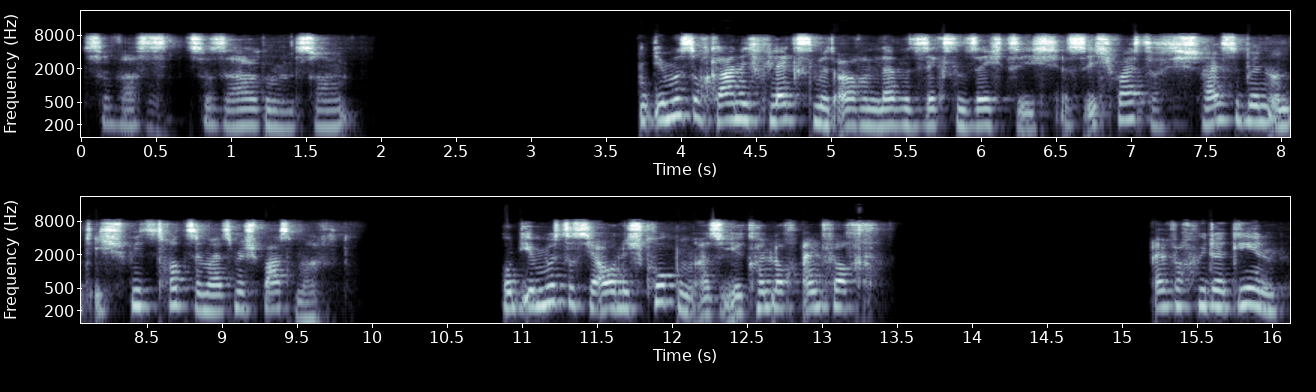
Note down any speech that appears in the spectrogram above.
sowas zu sagen und so. Und ihr müsst doch gar nicht flexen mit euren Level 66. Also ich weiß, dass ich scheiße bin und ich spiele es trotzdem, weil es mir Spaß macht. Und ihr müsst es ja auch nicht gucken. Also ihr könnt auch einfach einfach wieder gehen.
